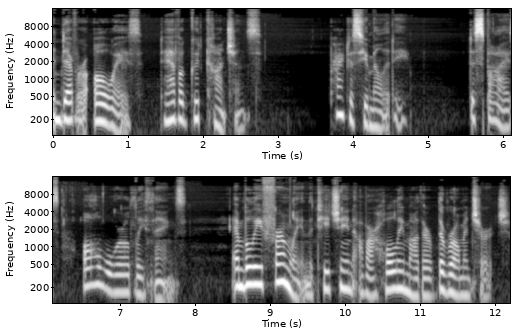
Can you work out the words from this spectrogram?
Endeavor always to have a good conscience. Practice humility. Despise all worldly things, and believe firmly in the teaching of our Holy Mother, the Roman Church.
